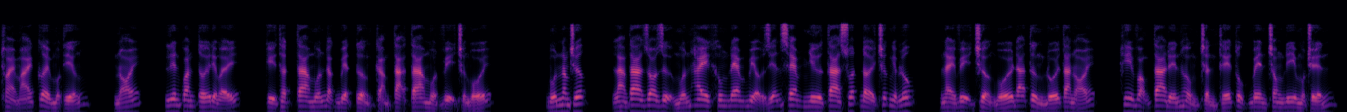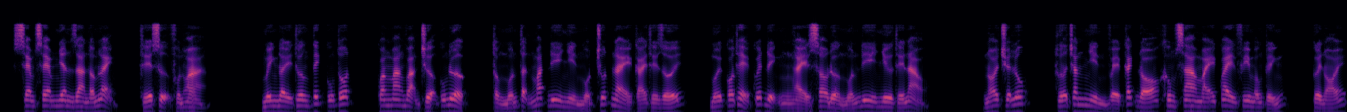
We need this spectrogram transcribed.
thoải mái cười một tiếng, nói, liên quan tới điểm ấy, kỳ thật ta muốn đặc biệt tưởng cảm tạ ta một vị trưởng bối. Bốn năm trước làm ta do dự muốn hay không đem biểu diễn xem như ta suốt đời trước nghiệp lúc, này vị trưởng bối đã từng đối ta nói, hy vọng ta đến hồng trần thế tục bên trong đi một chuyến, xem xem nhân gian ấm lạnh, thế sự phun hoa. Mình đầy thương tích cũng tốt, quang mang vạn trượng cũng được, tổng muốn tận mắt đi nhìn một chút này cái thế giới, mới có thể quyết định ngày sau đường muốn đi như thế nào. Nói chuyện lúc, hứa chăn nhìn về cách đó không xa máy quay phim ống kính, cười nói,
